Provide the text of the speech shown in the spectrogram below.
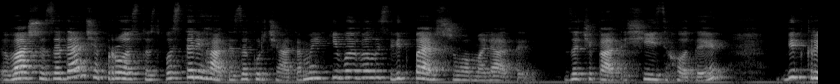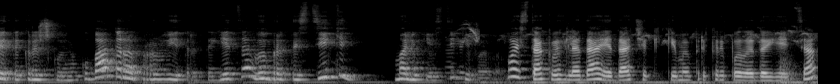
Ваша задача просто спостерігати за курчатами, які вивелись від першого маляти, зачекати 6 годин, відкрити кришку інкубатора, провітрити яйце, вибрати стільки малюків, стільки вивели. Ось так виглядає датчик, який ми прикріпили до яйця.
